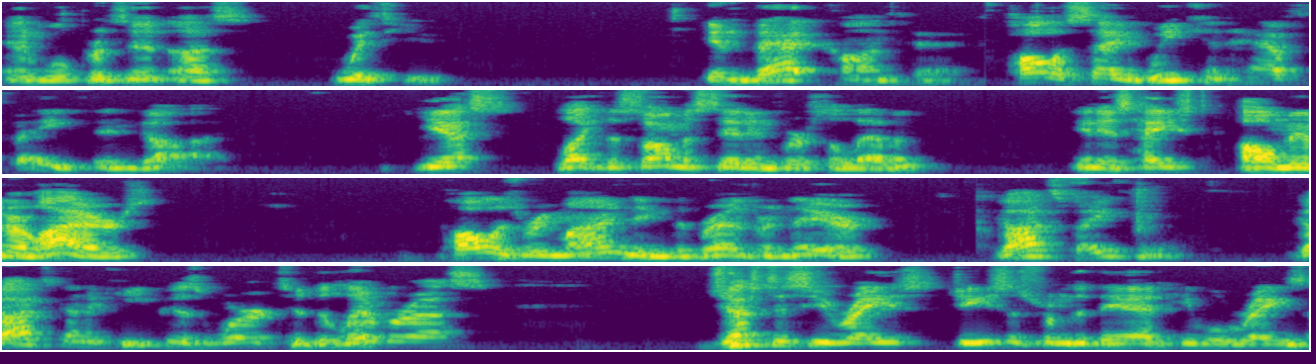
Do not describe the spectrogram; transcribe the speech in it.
and will present us with you. In that context, Paul is saying we can have faith in God. Yes, like the psalmist said in verse 11, in his haste, all men are liars. Paul is reminding the brethren there God's faithful. God's going to keep his word to deliver us just as he raised Jesus from the dead, he will raise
